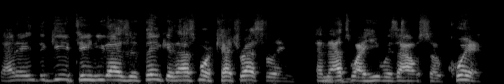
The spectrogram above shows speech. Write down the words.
that ain't the guillotine you guys are thinking. That's more catch wrestling, and that's mm-hmm. why he was out so quick,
